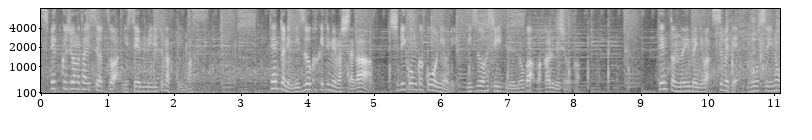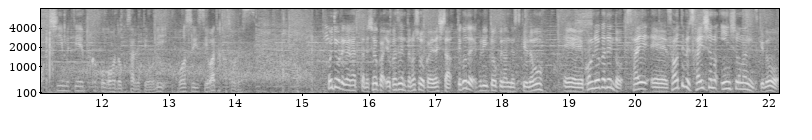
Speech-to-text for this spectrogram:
スペック上の耐水圧は 2000ml となっていますテントに水をかけてみましたがシリコン加工により水を弾いているのがわかるでしょうかテントの縫い目には全て防水のチームテープ加工が施されており防水性は高そうですこういうところがかったでしょうか、ヨカテントの紹介でした。ということで、フリートークなんですけれども、えー、このヨカテント、さいえー、触ってみる最初の印象なんですけど、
